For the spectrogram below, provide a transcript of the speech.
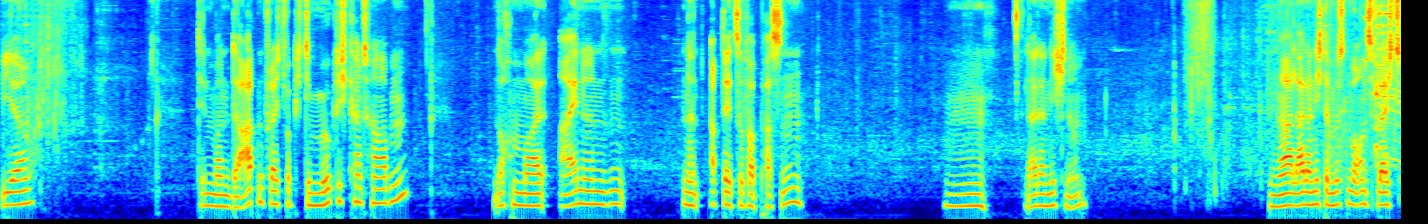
wir den Mandaten vielleicht wirklich die Möglichkeit haben, nochmal einen, einen Update zu verpassen. Hm, leider nicht, ne? Na, leider nicht. Da müssten wir uns vielleicht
